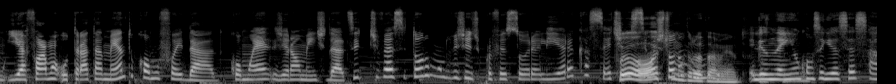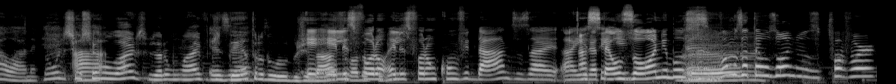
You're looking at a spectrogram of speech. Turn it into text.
foda. e a forma, o tratamento como foi dado, como é geralmente dado. Se tivesse todo mundo vestido de professor ali, era cacete Foi ótimo o tratamento. Eles nem iam conseguir acessar lá, né? Não, eles tinham Ah. celular, eles fizeram um live de Exato. dentro do, do E- ginásio. Eles foram, eles foram convidados a, a ir A até seguir. os ônibus. É. Vamos até os ônibus, por favor.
